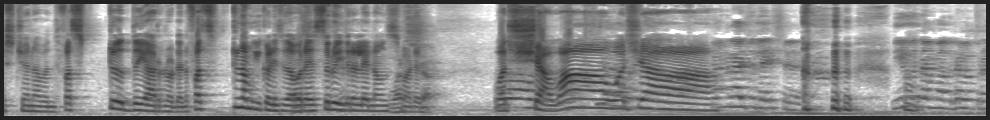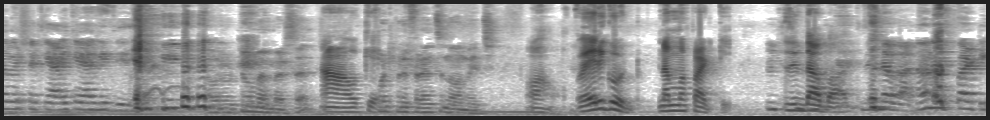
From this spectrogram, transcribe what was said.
ಎಷ್ಟು ಜನ ಬಂದು ಫಸ್ಟ್ದು ಯಾರು ನೋಡೋಣ? ಫಸ್ಟ್ ನಮಗೆ ಕಳಿಸಿದ ಅವರ ಹೆಸರು ಇದರಲ್ಲಿ ಅನೌನ್ಸ್ ಮಾಡೋಣ. ವರ್ಷ ವಾ ವರ್ಷ. ಕಂಗ್ರ್ಯಾಚುಲೇಷನ್ ನೀವು ನಮ್ಮ ಗೃಹ ಪ್ರವೇಶಕ್ಕೆ ಆಯ್ಕೆಯಾಗಿದ್ದೀರಿ. ಅವರು ಟೂ ಮೆಂಬರ್ಸ್ ಹಾಂ okay food preference non veg very good ನಮ್ಮ ಪಾರ್ಟಿ ಜಿಂದಾಬಾದ್ ಜಿಂದಾಬಾದ್ ನಾನ್ ವೆಜ್ ಪಾರ್ಟಿ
